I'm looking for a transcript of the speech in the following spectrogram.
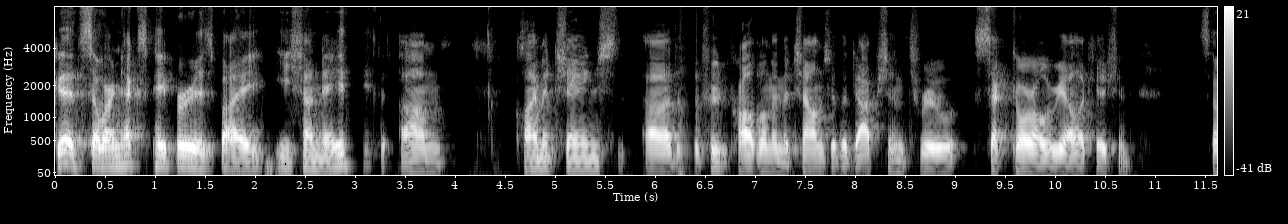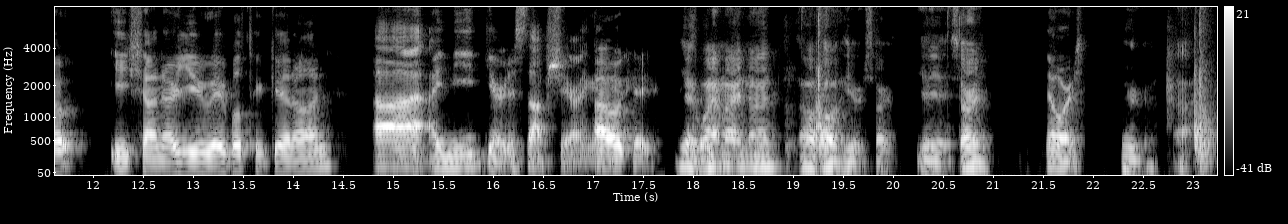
good. So our next paper is by Ishan Nath, um, Climate Change, uh, the, the Food Problem and the Challenge of Adaptation through Sectoral Reallocation. So, Ishan, are you able to get on? Uh, I need Gary to stop sharing. Oh, okay. Yeah, why am I not? Oh, oh, here. Sorry. Yeah, yeah. Sorry. No worries. There we go. Ah.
